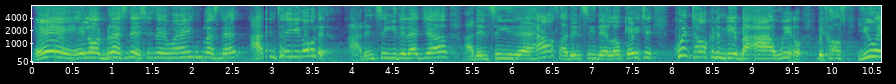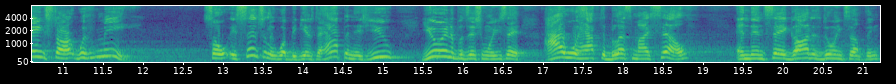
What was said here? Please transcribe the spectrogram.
Hey, hey, Lord, bless this. He said, Well, I ain't gonna bless that. I didn't tell you to go there. I didn't send you to that job. I didn't send you to that house. I didn't send see that location. Quit talking to me about I will because you ain't start with me. So essentially, what begins to happen is you You're in a position where you say, I will have to bless myself and then say God is doing something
